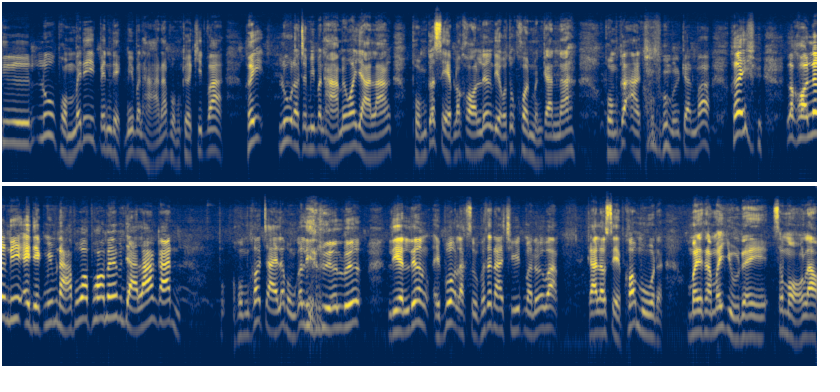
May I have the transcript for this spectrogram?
คือลูกผมไม่ได้เป็นเด็กมีปัญหานะ ผมเคยคิดว่า เฮ้ย ลูกเราจะมีปัญหาไม่ว่าอย่าล้าง ผมก็เสพละครเรื่องเดียวกับทุกคนเหมือนกันนะ ผมก็อ่านข้อมูลเหมือนกันว่า เฮ้ยละครเรื่องนี้ไอเด็กมีปัญหาเพราะว่าพ่อแม่มันอย่าล้างกัน ผมเข้าใจแล้วผมก็เรียนเรื่องเรื่อเรียนเรื่องไอ้พวกหลักสูตรพัฒนาชีวิตมาด้วยว่า การเราเสพข้อมูลอะมันจะทำให้อยู่ในสมองเรา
